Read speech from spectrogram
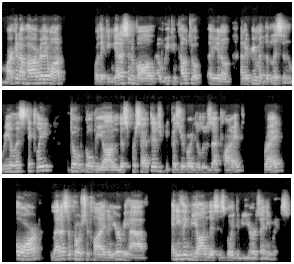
mark it up however they want or they can get us involved and we can come to a, a, you know an agreement that listen realistically don't go beyond this percentage because you're going to lose that client right? Or let us approach the client on your behalf. Anything beyond this is going to be yours anyways.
